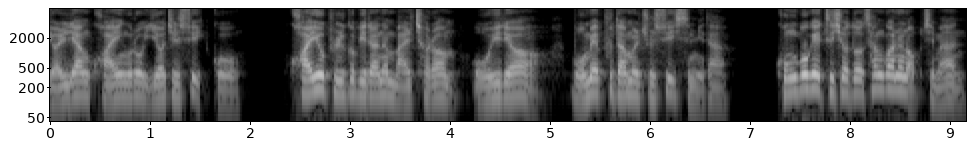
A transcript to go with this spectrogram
열량 과잉으로 이어질 수 있고 과유불급이라는 말처럼 오히려 몸에 부담을 줄 수 있습니다. 공복에 드셔도 상관은 없지만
